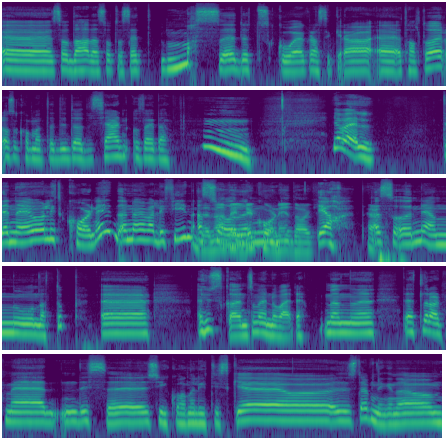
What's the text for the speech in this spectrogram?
Eh, så da hadde jeg stått og sett masse dødsgode klassikere eh, et halvt år, og så kom jeg til De dødes tjern, og så tenkte jeg hm, ja vel. Den er jo litt corny. Den er veldig fin. Jeg Den er veldig corny i dag. Ja, Ja. jeg så den igjen nå nettopp. Eh, jeg huska den som enda verre, men det er et eller annet med disse psykoanalytiske strømningene og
